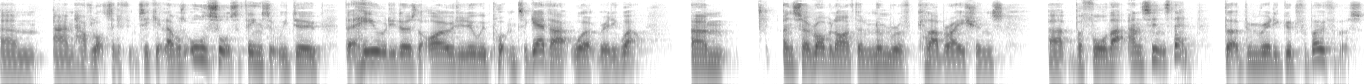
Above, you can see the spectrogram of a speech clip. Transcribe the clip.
um, and have lots of different ticket levels, all sorts of things that we do that he already does, that I already do. We put them together, work really well. Um, and so Rob and I have done a number of collaborations uh, before that and since then that have been really good for both of us.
